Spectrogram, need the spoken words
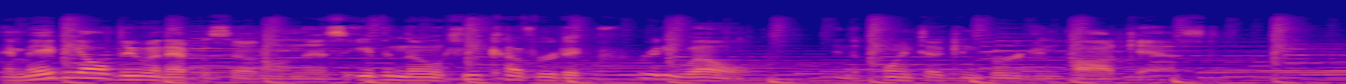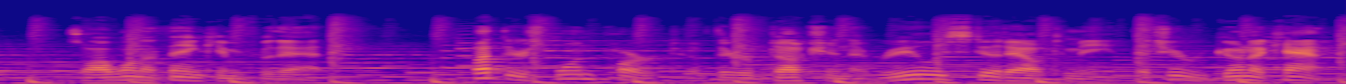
And maybe I'll do an episode on this, even though he covered it pretty well in the Point of Conversion podcast. So I want to thank him for that. But there's one part of their abduction that really stood out to me that you're gonna catch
